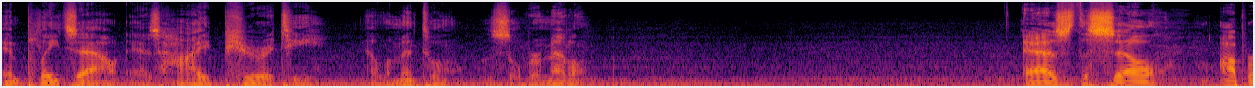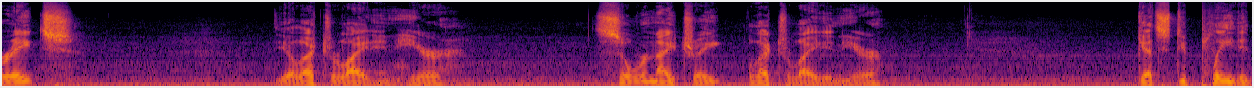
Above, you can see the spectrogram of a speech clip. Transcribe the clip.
and plates out as high purity elemental silver metal. As the cell operates, the electrolyte in here, silver nitrate electrolyte in here, gets depleted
